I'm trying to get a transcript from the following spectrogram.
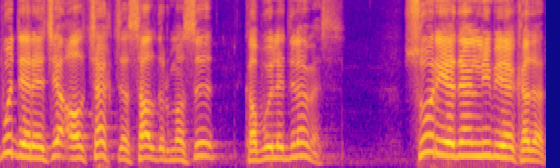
bu derece alçakça saldırması kabul edilemez. Suriye'den Libya'ya kadar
